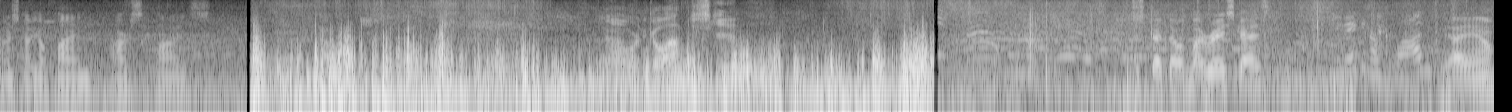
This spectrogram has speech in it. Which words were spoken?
I just gotta go find our supplies. Now we're gonna go off to skiing. Just got done with my race, guys. You making a vlog? Yeah, I am.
